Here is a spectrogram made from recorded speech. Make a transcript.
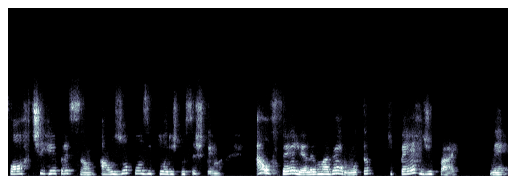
forte repressão aos opositores do sistema. A Ofélia é uma garota que perde o pai, né,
